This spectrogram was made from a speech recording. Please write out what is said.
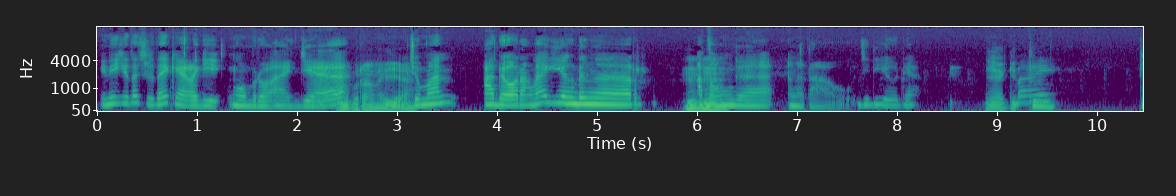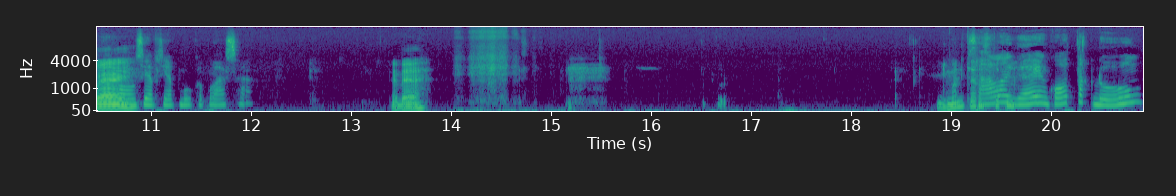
Ini kita ceritanya kayak lagi ngobrol aja. Ngobrol aja. Cuman ada orang lagi yang denger mm-hmm. atau enggak enggak tahu. Jadi ya udah. Ya gitu. Bye. Bye. Mau siap-siap buka puasa. Dadah. Gimana cara Salah gak yang kotak dong.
